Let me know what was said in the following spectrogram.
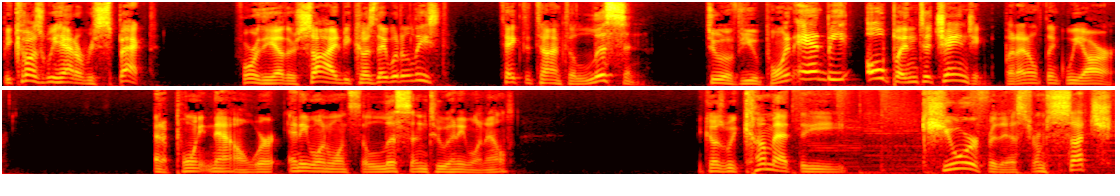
because we had a respect for the other side because they would at least take the time to listen to a viewpoint and be open to changing. But I don't think we are at a point now where anyone wants to listen to anyone else because we come at the cure for this from such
